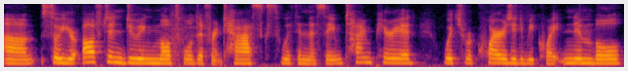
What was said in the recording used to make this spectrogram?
Um, so, you're often doing multiple different tasks within the same time period which requires you to be quite nimble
